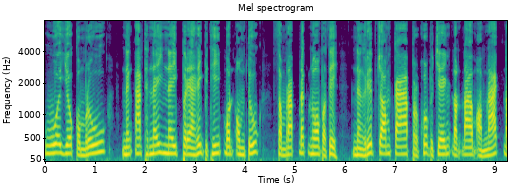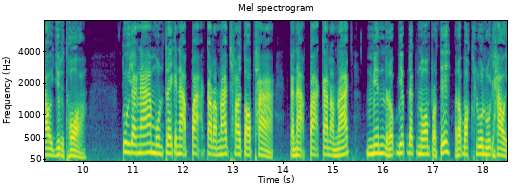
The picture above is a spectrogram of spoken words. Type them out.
គួរយកគំរូនិងអត្ថន័យនៃព្រះរាជពិធីបុណ្យអុំទូកសម្រាប់ដឹកនាំប្រទេសនិងរៀបចំការប្រគល់ប្រជែងដណ្ដើមអំណាចដោយយុត្តិធម៌ទោះយ៉ាងណាមន្ត្រីគណៈបកកណ្ដាលអំណាចឆ្លើយតបថាគណៈបកកណ្ដាលអំណាចមានរបៀបដឹកនាំប្រទេសរបស់ខ្លួនរួចហើយ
